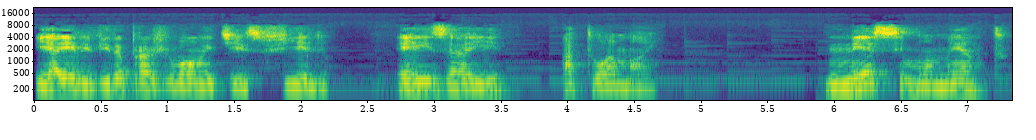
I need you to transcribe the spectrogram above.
E aí ele vira para João e diz: Filho, eis aí a tua mãe. Nesse momento,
